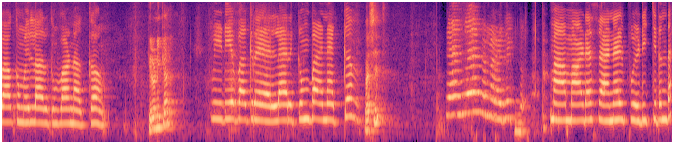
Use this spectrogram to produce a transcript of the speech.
பார்க்கும் எல்லாருக்கும் வணக்கம். கிரோனிக்கா வீடியோ பார்க்குற எல்லாருக்கும் வணக்கம். வர்ஷித்? மாமாட சேனல் பிடிச்சிருந்தா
